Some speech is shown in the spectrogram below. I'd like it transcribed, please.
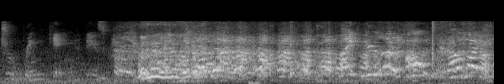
drinking these curly fries. like here's a cup and I'm like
